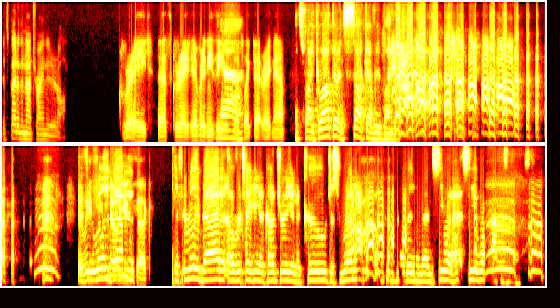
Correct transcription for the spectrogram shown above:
that's better than not trying it at all. Great. That's great. Everybody needs to hear Yeah. stuff like that right now. that's right go out there and suck everybody At If least you're really you know bad you at- suck. if you're really bad at overtaking a country in a coup, just run into the building and then see what ha- see what happens. next.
